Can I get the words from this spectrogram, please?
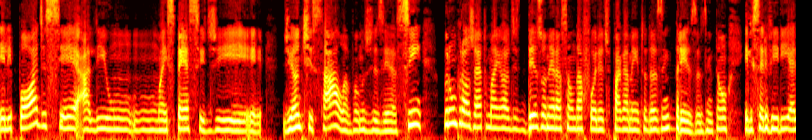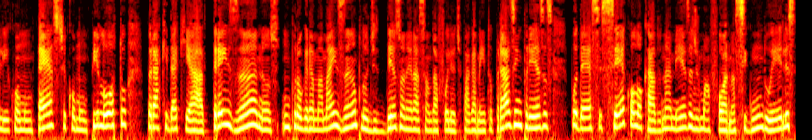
ele pode ser ali um, uma espécie de de antessala, vamos dizer assim, para um projeto maior de desoneração da folha de pagamento das empresas. Então, ele serviria ali como um teste, como um piloto, para que daqui a três anos um programa mais amplo de desoneração da folha de pagamento para as empresas pudesse ser colocado na mesa de uma forma, segundo eles,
